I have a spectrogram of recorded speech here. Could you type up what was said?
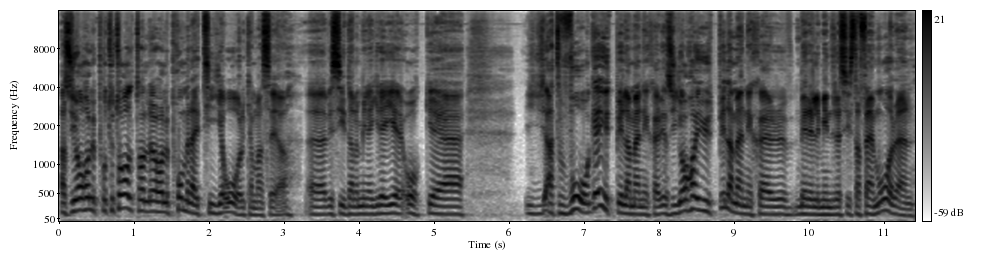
Alltså jag håller på totalt håller, håller på med det här i tio år kan man säga. Eh, vid sidan av mina grejer. Och eh, att våga utbilda människor. Alltså jag har ju utbildat människor mer eller mindre de sista fem åren.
